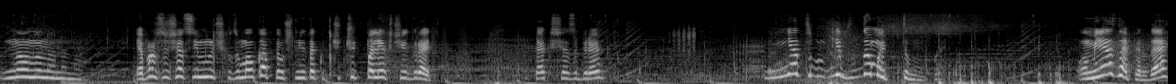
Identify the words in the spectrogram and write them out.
Ну-ну-ну-ну-ну. Я просто сейчас немножечко замолкаю, потому что мне так чуть-чуть полегче играть. Так, сейчас забираю. Нет, не вздумай, тварь. Он меня запер, да?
